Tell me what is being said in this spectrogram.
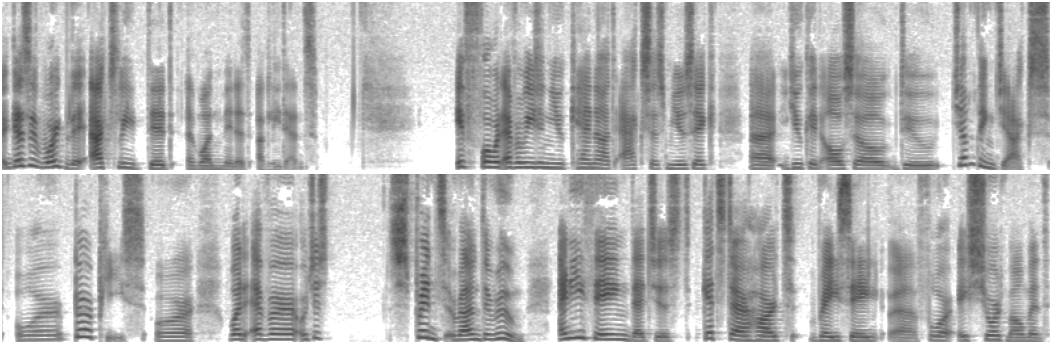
I guess it worked. They actually did a one minute ugly dance if for whatever reason you cannot access music, uh, you can also do jumping jacks or burpees or whatever, or just sprints around the room. Anything that just gets their heart racing uh, for a short moment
